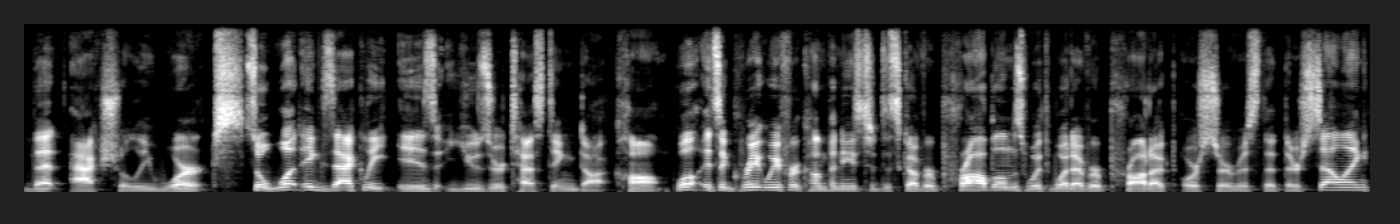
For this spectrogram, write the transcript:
that actually works. So what exactly is usertesting.com? Well, it's a great way for companies to discover problems with whatever product or service service that they're selling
